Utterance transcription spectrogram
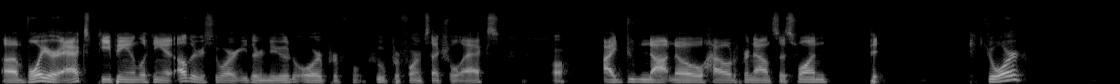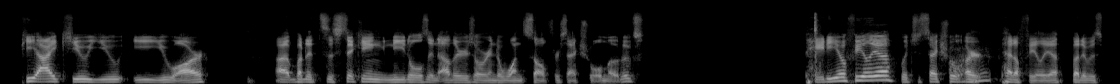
Uh, voyeur acts, peeping and looking at others who are either nude or perf- who perform sexual acts. Oh. I do not know how to pronounce this one. P- Picure? P I Q U E U R. Uh, but it's the sticking needles in others or into oneself for sexual motives. Pedophilia, which is sexual or pedophilia, but it was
